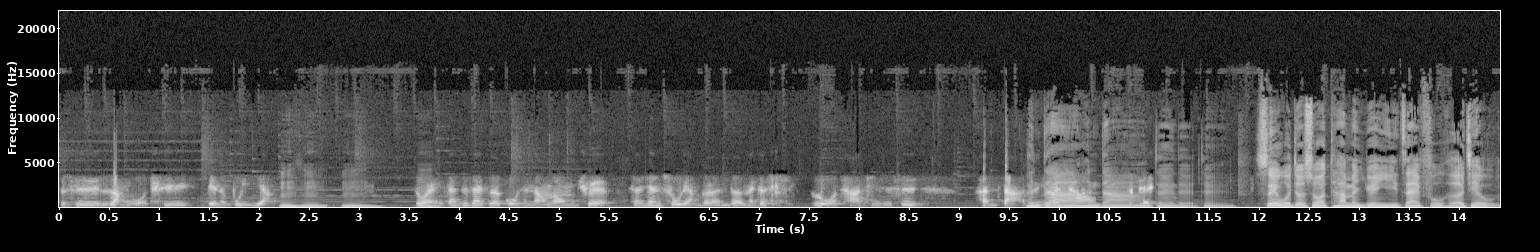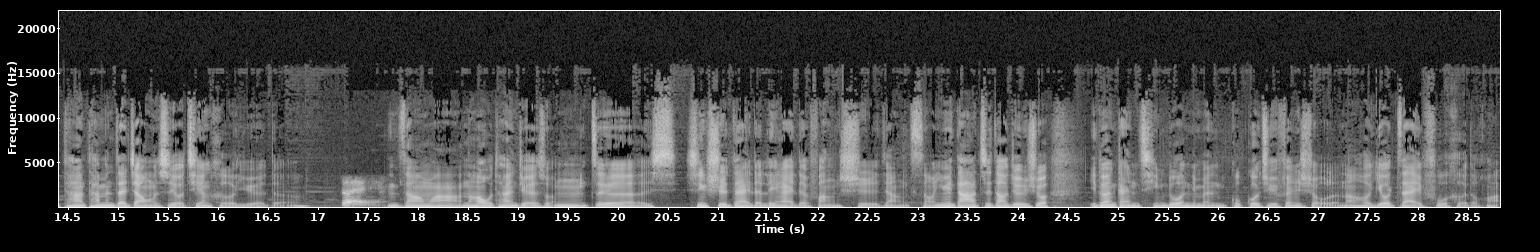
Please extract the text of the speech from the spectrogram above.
就是让我去变得不一样。嗯哼，嗯，对，但是在这个过程当中，却呈现出两个人的那个落差，其实是很大的，很大很大啊，对对对对，所以我就说他们愿意再复合，而且他他们在交往是有签合约的，对你知道吗？然后我突然觉得说，嗯，这个新新时代的恋爱的方式这样子哦，因为大家知道，就是说一段感情，如果你们过过去分手了，然后又再复合的话，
